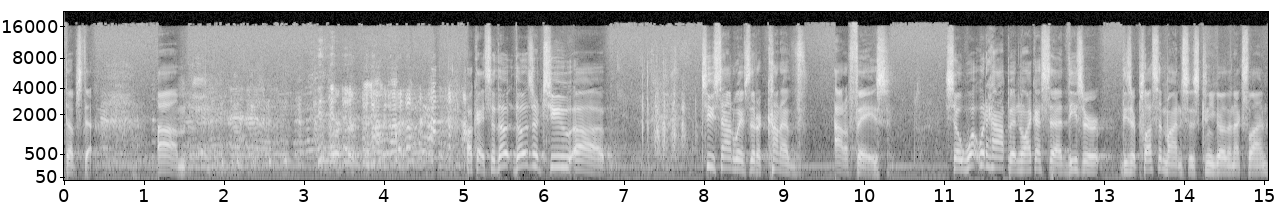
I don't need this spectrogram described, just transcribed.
dubstep. Um, Okay, so th- those are two, uh, two sound waves that are kind of out of phase. So what would happen, like I said, these are, these are plus and minuses. Can you go to the next slide?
